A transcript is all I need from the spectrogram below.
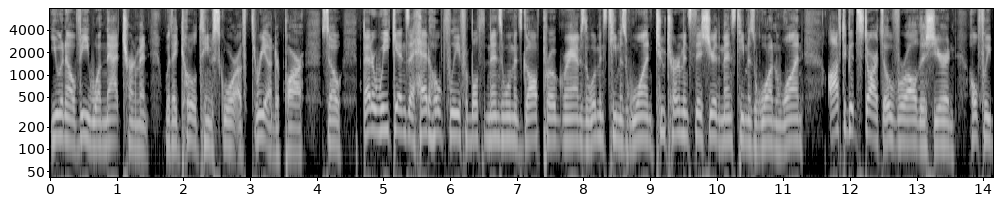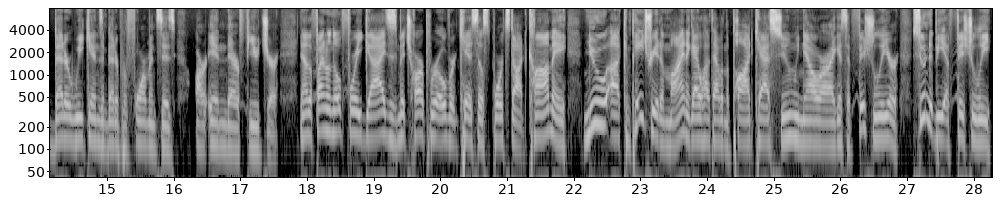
UNLV won that tournament with a total team score of three under par. So better weekends ahead, hopefully, for both the men's and women's golf programs. The women's team has won two tournaments this year. The men's team has won one. Off to good starts overall this year, and hopefully better weekends and better performances are in their future. Now, the final note for you guys is Mitch Harper over at KSLSports.com, a new uh, compatriot of mine, a guy we'll have to have on the podcast soon. We now are, I guess, officially or soon to be officially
